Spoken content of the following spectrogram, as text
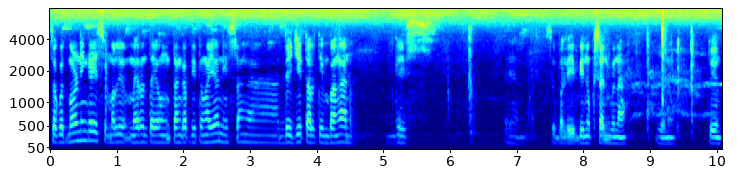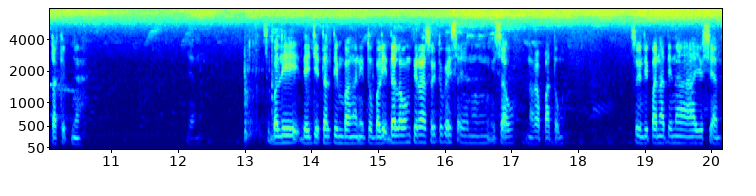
So good morning guys. So, meron tayong tanggap dito ngayon isang ah, digital timbangan. Guys. Ayan. So bali binuksan ko na. Yan oh. Ito yung takip niya. Yan. So bali digital timbangan ito. Bali dalawang piraso ito guys. Ayan ang isaw nakapatong. So hindi pa natin naayos yan.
